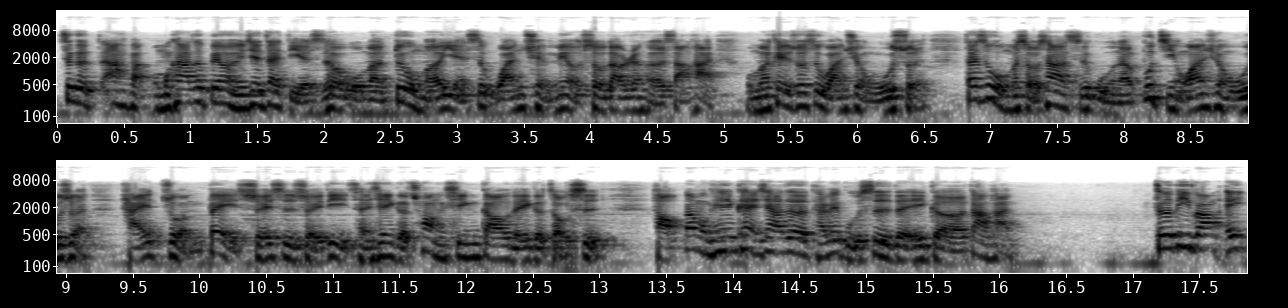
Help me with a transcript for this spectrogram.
这个大盘，我们看到这备用元件在跌的时候，我们对我们而言是完全没有受到任何伤害，我们可以说是完全无损。但是我们手上的持股呢，不仅完全无损，还准备随时随地呈现一个创新高的一个走势。好，那我们先看一下这个台北股市的一个大盘。这个地方，哎，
